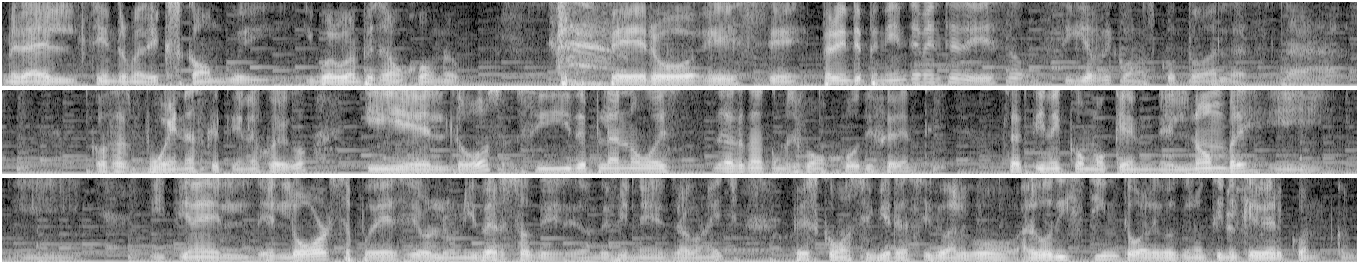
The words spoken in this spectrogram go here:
me da el síndrome de XCOM, güey, y vuelvo a empezar un juego nuevo. Pero este, pero independientemente de eso, sí reconozco todas las, las cosas buenas que tiene el juego. Y el 2 sí de plano es como si fuera un juego diferente. O sea, tiene como que el nombre y, y, y tiene el, el lore, se puede decir, o el universo de, de donde viene Dragon Age, pero es como si hubiera sido algo, algo distinto, algo que no tiene que ver con, con-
